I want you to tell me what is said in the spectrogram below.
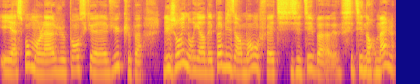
Et à ce moment-là, je pense qu'elle a vu que bah, les gens, ils nous regardaient pas bizarrement, en fait. C'était bah, c'était normal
